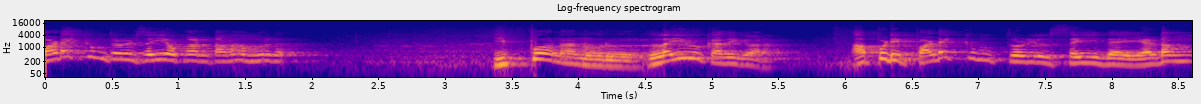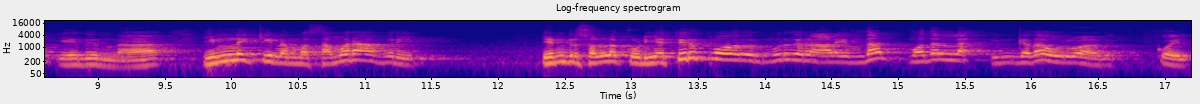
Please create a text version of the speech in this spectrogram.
படைக்கும் தொழில் செய்ய உட்காந்துட்டானா முருகன். இப்போ நான் ஒரு லைவ் கதைக்கு வரேன். அப்படி படைக்கும் தொழில் செய்த இடம் எதுன்னா இன்னைக்கு நம்ம சமராபுரி என்று சொல்லக்கூடிய திருப்போரூர் முருகர் ஆலயம் தான் முதல்ல இங்கே தான் உருவாகுது கோயில்.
